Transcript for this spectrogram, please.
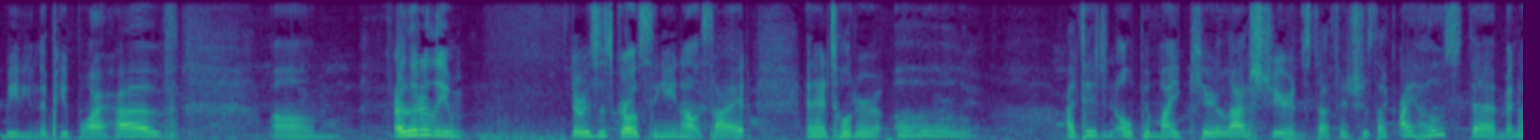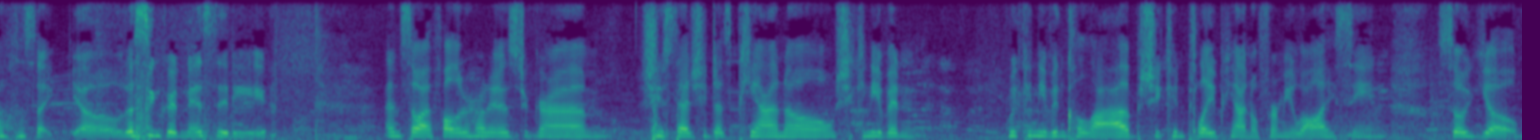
meeting the people I have. Um, I literally, there was this girl singing outside, and I told her, Oh, I did an open mic here last year and stuff. And she's like, I host them. And I was like, Yo, the synchronicity. And so I followed her on Instagram. She said she does piano. She can even, we can even collab. She can play piano for me while I sing. So, yo,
